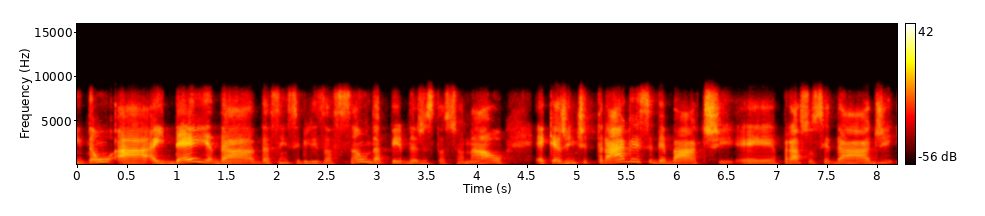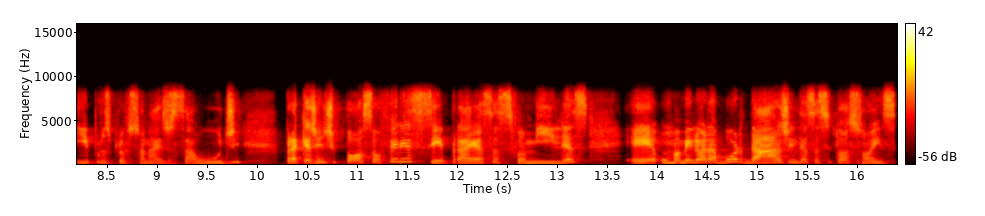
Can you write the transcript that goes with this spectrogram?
Então, a, a ideia da, da, sensibilização da perda gestacional é que a gente traga esse debate é, para a sociedade e para os profissionais de saúde, para que a gente possa oferecer para essas famílias é, uma melhor abordagem dessas situações.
